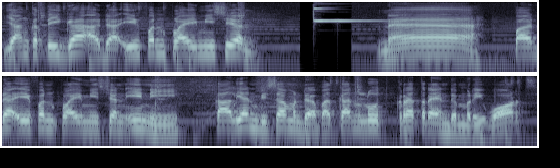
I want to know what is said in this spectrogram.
Yang ketiga ada event play mission. Nah pada event play mission ini kalian bisa mendapatkan loot crate random rewards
